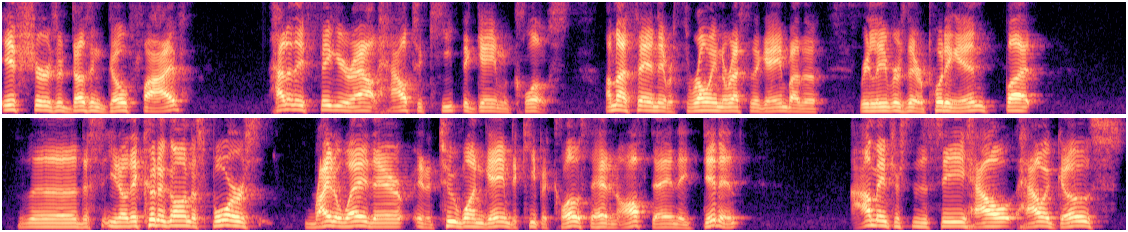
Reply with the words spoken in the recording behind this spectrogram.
if Scherzer doesn't go five? How do they figure out how to keep the game close? I'm not saying they were throwing the rest of the game by the relievers they were putting in, but the, the you know they could have gone to Sborz right away there in a two-one game to keep it close. They had an off day and they didn't. I'm interested to see how how it goes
